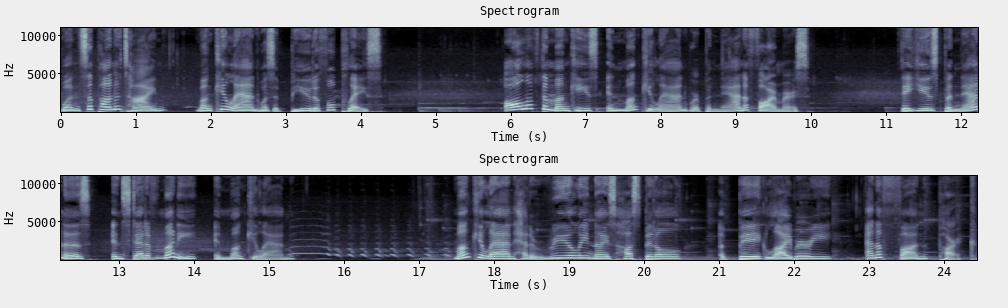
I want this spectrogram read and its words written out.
Once upon a time, Monkeyland was a beautiful place. All of the monkeys in Monkeyland were banana farmers. They used bananas instead of money in Monkeyland. Monkeyland had a really nice hospital, a big library, and a fun park.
